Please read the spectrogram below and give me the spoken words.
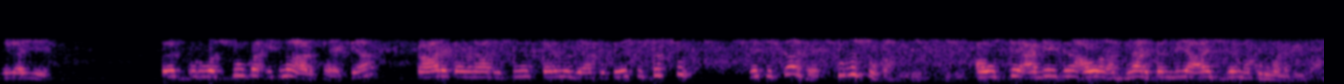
मिलाइए का इतना अर्थ है क्या? कार्य करनादिशु कर्म व्यापक सत्सु ये किसका है? का और उससे आगे इतना और अध्ययन कर लिया है स्वयं अपूर्वन अपी का,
